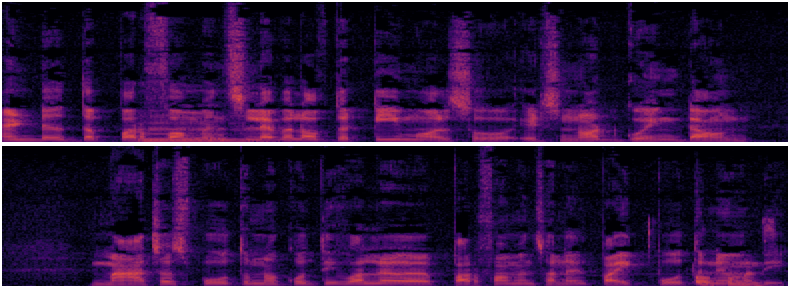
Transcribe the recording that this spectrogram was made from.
And the performance level of the team also it's not going down. Matches పోతున్న కొద్దీ వాళ్ళ పర్ఫార్మెన్స్ అనేది పైకి పోతూనే ఉంది.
